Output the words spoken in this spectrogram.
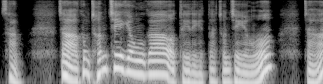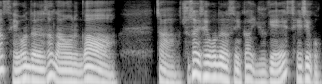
3. 자, 그럼 전체의 경우가 어떻게 되겠다? 전체의 경우. 자, 세번 들어서 나오는 거. 자, 주사위 세번 들었으니까 6의 세제곱.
